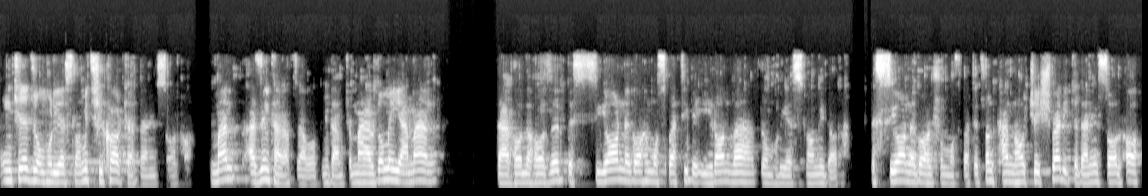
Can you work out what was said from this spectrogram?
اینکه جمهوری اسلامی چیکار کرد در این سالها؟ من از این طرف جواب میدم که مردم یمن در حال حاضر بسیار نگاه مثبتی به ایران و جمهوری اسلامی دارن. بسیار نگاهشون مثبته چون تنها کشوری که در این سالها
